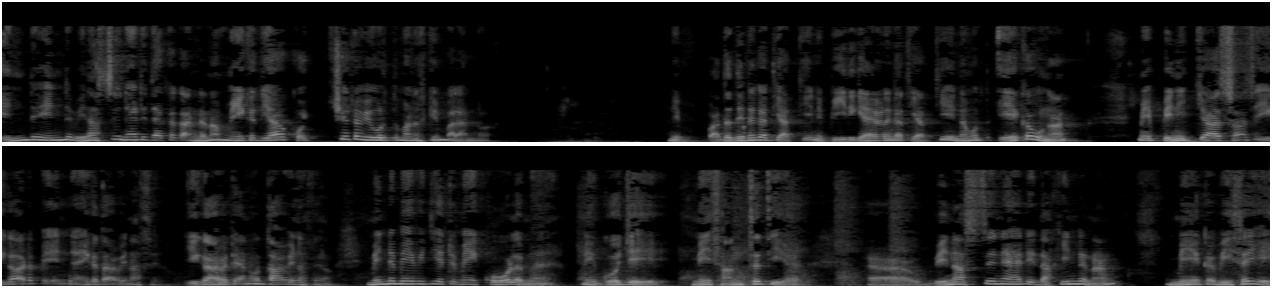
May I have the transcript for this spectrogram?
එnde එnde වෙනස් වෙන හැටි දැක ගන්න නම් මේක දිහා කොච්චර විවෘත මනසකින් බලන්න ඕන. මේ පද දෙන ගතියක් තියෙන, පීරි ගෑවෙන ගතියක් තියෙන. නමුත් ඒක වුණත් මේ පිනිච්ච ආස්වාස ඊගාට පේන්නේ ඒක තව වෙනස් වෙනවා. ඊගාවට යනවා තව වෙනස් වෙනවා. මෙන්න මේ විදිහට මේ කෝලම, මේ ගොජේ, මේ සංතතිය වෙනස් වෙන හැටි දකින්න නම් මේක විසෙයි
